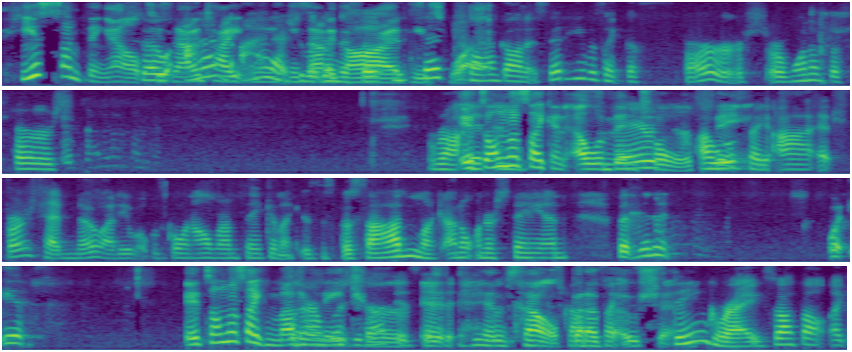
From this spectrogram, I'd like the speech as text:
he's something else. So he's not a titan. He's not a god. So he's what? Trygon. It said he was like the first or one of the first. Right. It's and, almost and like an elemental. I will say, I at first had no idea what was going on. Where I'm thinking, like, is this Poseidon? Like, I don't understand. But then it well, it's it's almost like Mother Nature it, it himself, but of like the ocean. Stingray. So I thought, like,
